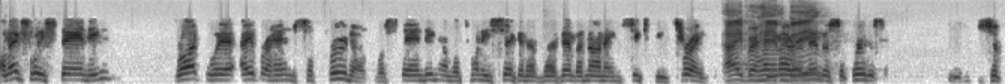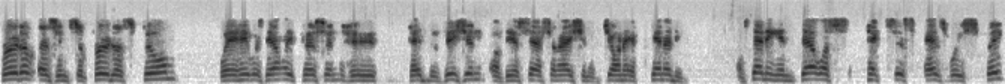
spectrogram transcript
I'm actually standing right where Abraham Zapruder was standing on the 22nd of November 1963. Abraham you remember Zapruder, Zapruder, as in Zapruder's film, where he was the only person who had the vision of the assassination of John F. Kennedy. I'm standing in Dallas, Texas, as we speak.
